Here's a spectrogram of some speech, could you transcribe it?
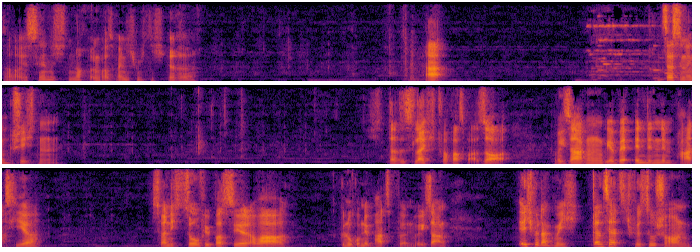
So, ist hier nicht noch irgendwas, wenn ich mich nicht irre? Ah. Prinzessinnen-Geschichten. Das ist leicht verfassbar. So würde ich sagen, wir beenden den Part hier. Es war nicht so viel passiert, aber genug, um den Part zu führen, würde ich sagen. Ich bedanke mich ganz herzlich fürs Zuschauen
